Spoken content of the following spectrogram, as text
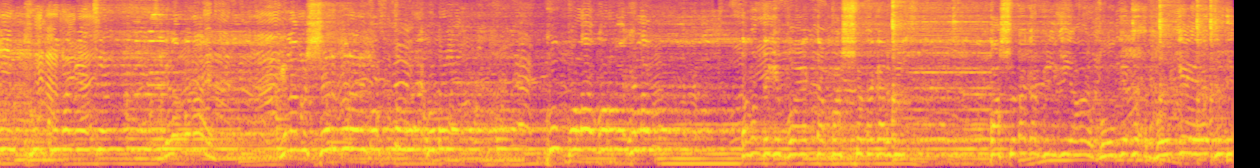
খুব ক্ষুধা পেয়েছে। গেলাম কোথায়? গেলাম শেরপুরের হোটেলে। খুব পোলাও গরমা খেলাম। তখন দেখি বউ একটা পাঁচশো টাকার বিল পাঁচশো টাকার বিল কি হয়। বউকে বউকে যদি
